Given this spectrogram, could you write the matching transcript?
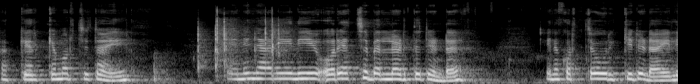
കക്കരിക്ക മുറിച്ചിട്ടായി. ഇനി ഞാൻ ഇനി ഒരച്ച ബെല്ലം എടുത്തിട്ടുണ്ട് പിന്നെ കുറച്ച് ഉരുക്കിയിട്ടിടാം. അതിൽ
